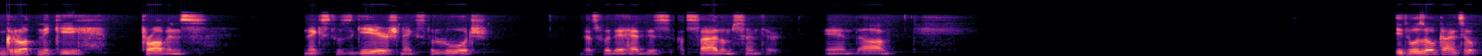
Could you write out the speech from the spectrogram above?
Grotniki province next to Zgierz, next to Lodz. That's where they had this asylum center. And um, it was all kinds of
